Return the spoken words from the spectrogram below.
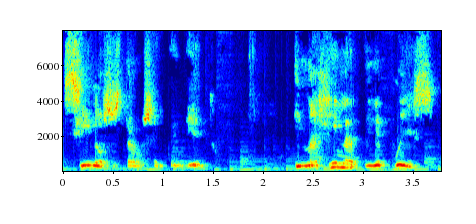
sí nos estamos entendiendo. Imagínate, pues,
